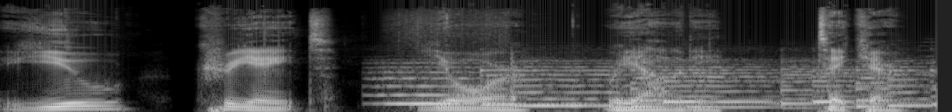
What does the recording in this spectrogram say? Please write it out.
you create your reality. Take care.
